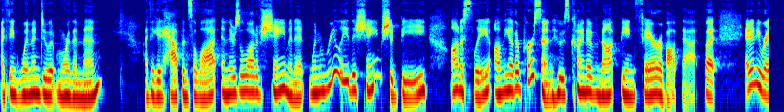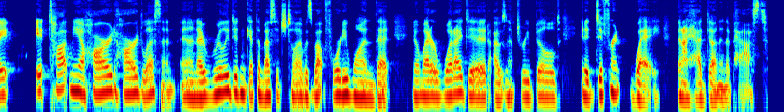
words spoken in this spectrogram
I think women do it more than men. I think it happens a lot and there's a lot of shame in it when really the shame should be honestly on the other person who's kind of not being fair about that. But at any rate, it taught me a hard, hard lesson. And I really didn't get the message till I was about 41 that no matter what I did, I was going to have to rebuild in a different way than I had done in the past.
